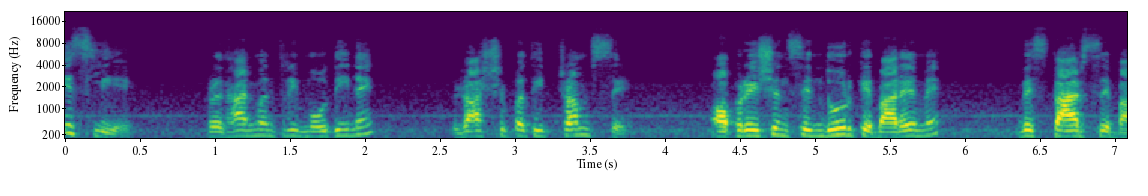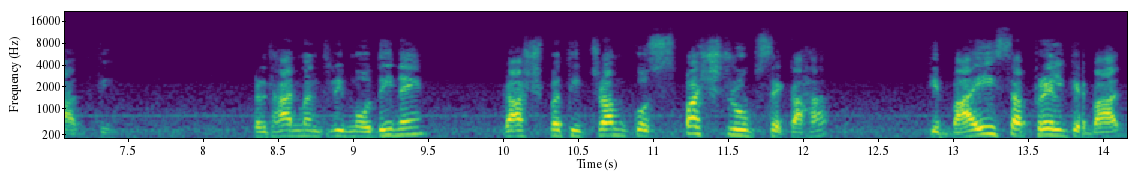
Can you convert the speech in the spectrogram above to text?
इसलिए प्रधानमंत्री मोदी ने राष्ट्रपति ट्रंप से ऑपरेशन सिंदूर के बारे में विस्तार से बात की। प्रधानमंत्री मोदी ने राष्ट्रपति ट्रंप को स्पष्ट रूप से कहा कि 22 अप्रैल के बाद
